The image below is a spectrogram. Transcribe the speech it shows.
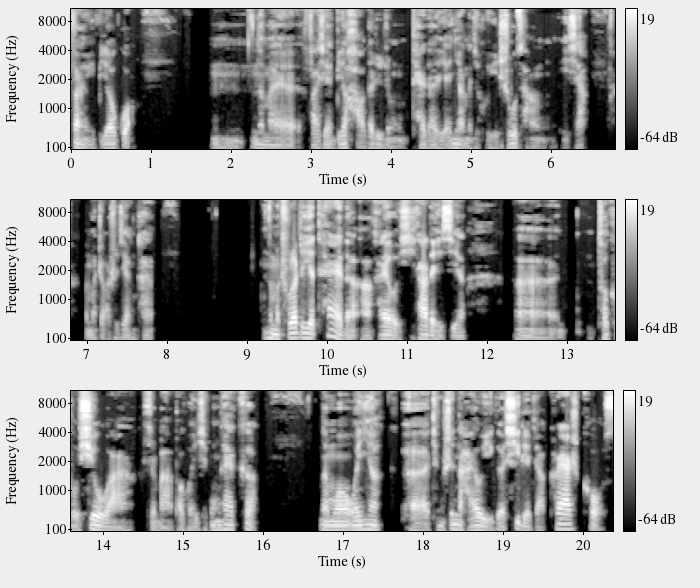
范围比较广，嗯，那么发现比较好的这种 TED 演讲呢，就会收藏一下，那么找时间看。那么除了这些 TED 啊，还有其他的一些呃脱口秀啊，是吧？包括一些公开课。那么我印象呃挺深的，还有一个系列叫 Crash Course，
